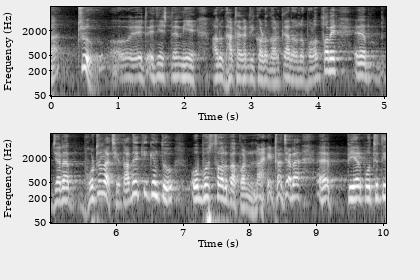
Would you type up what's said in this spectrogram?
না ট্রু এই জিনিসটা নিয়ে আরও ঘাটাঘাটি করা দরকার আরও বড়। তবে যারা ভোটার আছে, তাদেরকে কিন্তু অভ্যস্ত হওয়ার ব্যাপার না। এটা যারা পেয়ার পদ্ধতি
